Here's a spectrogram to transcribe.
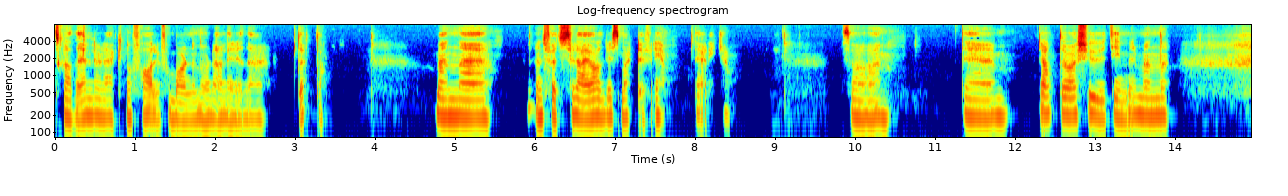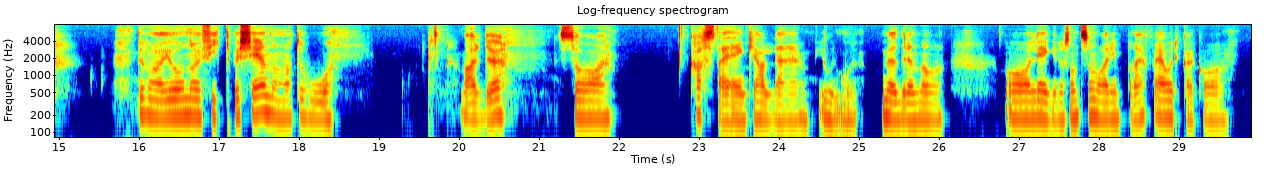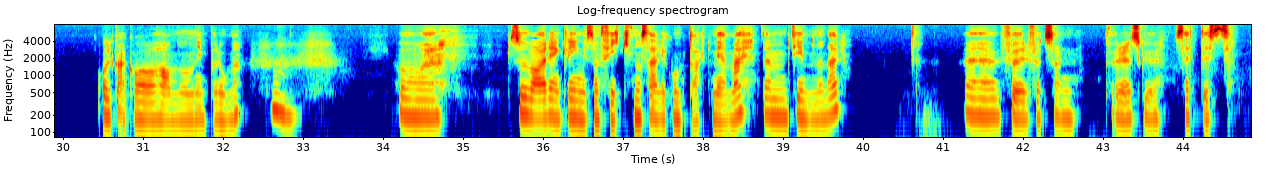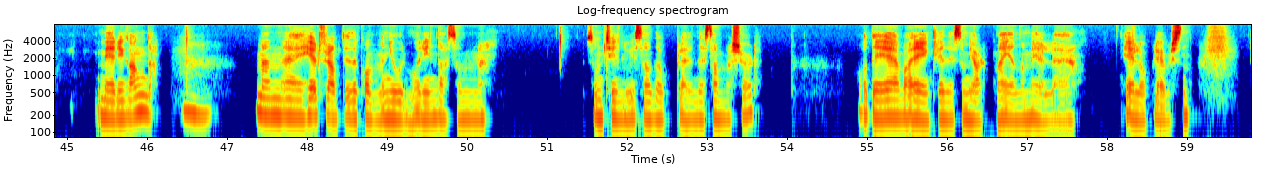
skade, eller det er ikke noe farlig for barnet når det allerede er dødt, da. Men eh, en fødsel er jo aldri smertefri. Det er det ikke. Så det Ja, det var 20 timer, men det var jo når vi fikk beskjeden om at hun var død, så kasta jeg egentlig alle jordmødrene og, og leger og sånt som var innpå der, for jeg orka ikke å, orka ikke å ha noen inn på rommet. Og, eh, så det var egentlig ingen som fikk noe særlig kontakt med meg de timene der. Eh, før fødselen, før det skulle settes mer i gang, da. Men eh, helt fram til det kom en jordmor inn, da, som, som tydeligvis hadde opplevd det samme sjøl. Og det var egentlig det som hjalp meg gjennom hele, hele opplevelsen.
